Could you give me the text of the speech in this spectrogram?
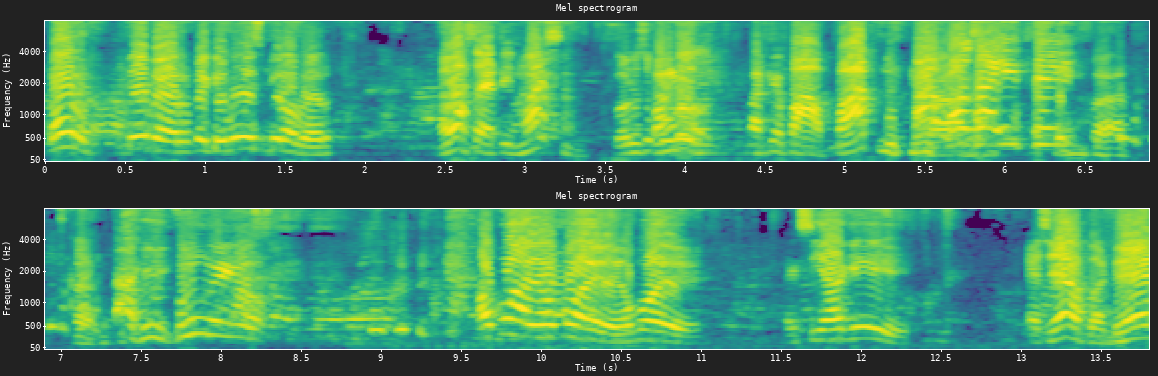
Ber, piye Ber? PG-mu wis piro Ber? Alah saya Dimas. Baru Panggung pakai papat. Apa? Tak bingung kok. Apa ae, apa ae, apa ae? Eksi lagi. Es ya bande.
